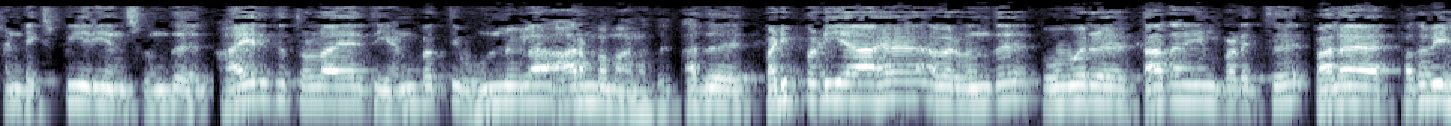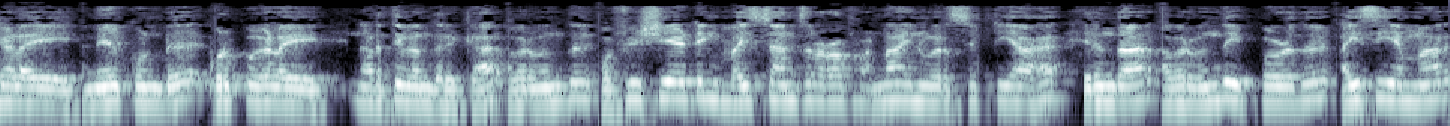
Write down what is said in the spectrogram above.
அண்ட் எக்ஸ்பீரியன்ஸ் வந்து ஆயிரத்தி தொள்ளாயிரத்தி எண்பத்தி ஒண்ணுல ஆரம்பமானது. அது படிப்படியாக அவர் வந்து ஒவ்வொரு சாதனையும் படைத்து பல பதவிகளை மேற்கொண்டு பொறுப்புகளை நடத்தி வந்திருக்கார். அவர் வந்து officiating vice chancellor of Anna யூனிவர்சிட்டியாக இருந்தார். அவர் வந்து இப்பொழுது ICMR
